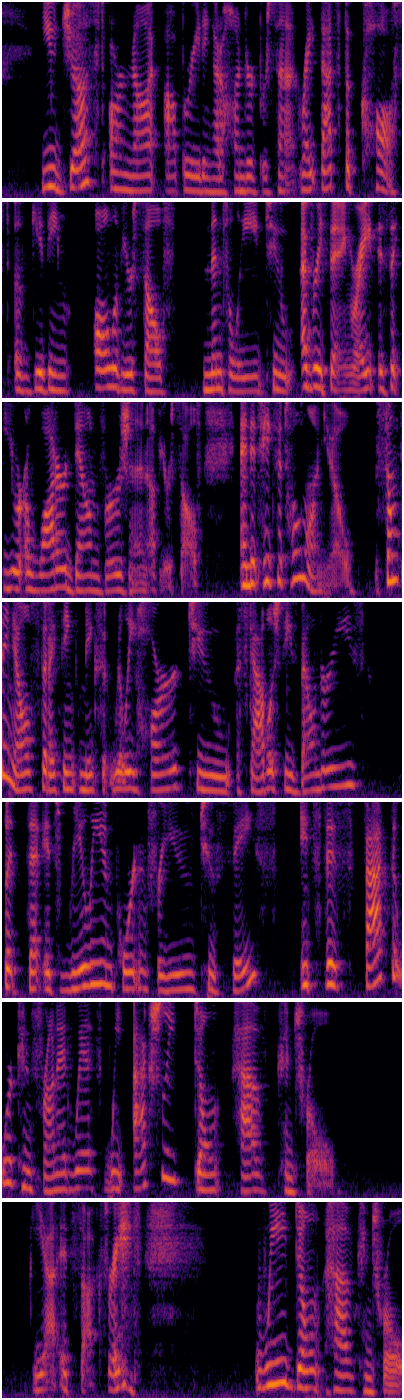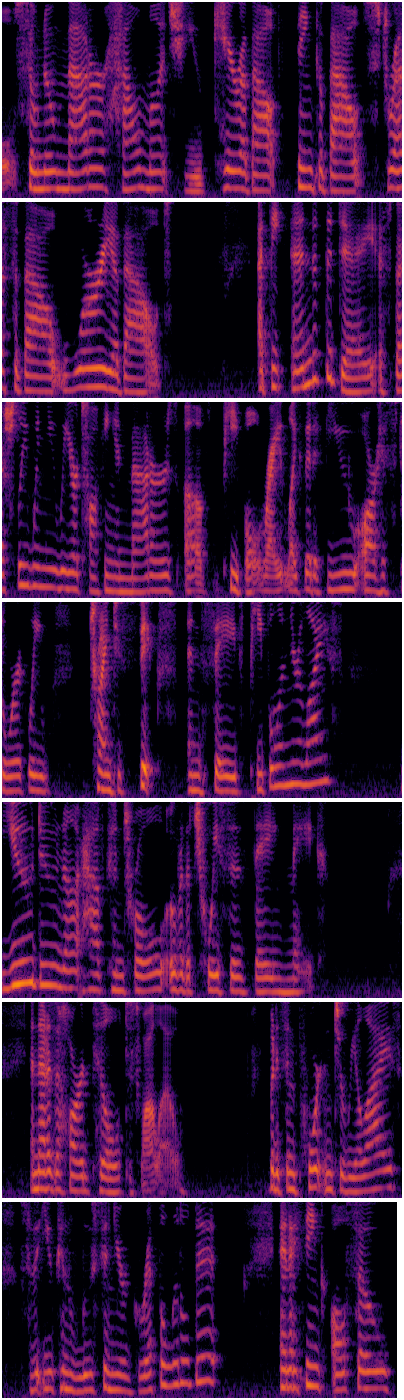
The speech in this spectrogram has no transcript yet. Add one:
You just are not operating at 100%, right? That's the cost of giving all of yourself mentally to everything, right? Is that you're a watered down version of yourself and it takes a toll on you. Something else that I think makes it really hard to establish these boundaries, but that it's really important for you to face it's this fact that we're confronted with we actually don't have control. Yeah, it sucks, right? We don't have control. So, no matter how much you care about, think about, stress about, worry about, at the end of the day, especially when you we are talking in matters of people, right? Like that if you are historically trying to fix and save people in your life, you do not have control over the choices they make. And that is a hard pill to swallow. But it's important to realize so that you can loosen your grip a little bit. And I think also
